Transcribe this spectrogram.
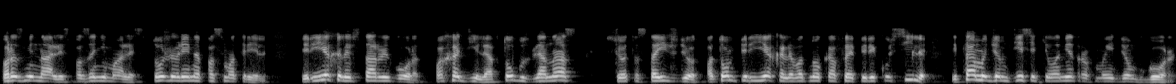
поразминались, позанимались, в то же время посмотрели. Переехали в старый город, походили, автобус для нас все это стоит, ждет. Потом переехали в одно кафе, перекусили, и там идем 10 километров, мы идем в горы.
